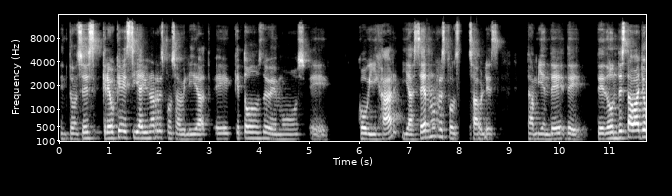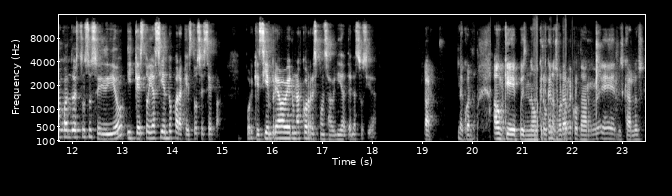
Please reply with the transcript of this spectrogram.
entonces, creo que sí hay una responsabilidad eh, que todos debemos eh, cobijar y hacernos responsables también de, de dónde estaba yo cuando esto sucedió y qué estoy haciendo para que esto se sepa, porque siempre va a haber una corresponsabilidad de la sociedad. Claro, de acuerdo. Aunque pues no creo que nos sobra recordar, eh, Luis Carlos,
